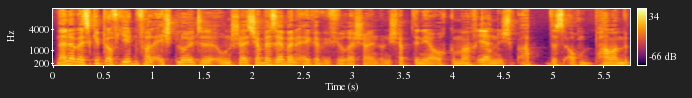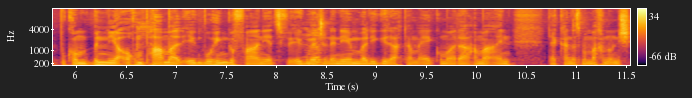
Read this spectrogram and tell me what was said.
Nein, aber es gibt auf jeden Fall echt Leute, und Scheiß, ich habe ja selber einen LKW-Führerschein und ich habe den ja auch gemacht Ja. und ich habe das auch ein paar Mal mitbekommen, bin ja auch ein paar Mal irgendwo hingefahren jetzt für irgendwelche Unternehmen, weil die gedacht haben, ey, guck mal, da haben wir einen, der kann das mal machen und ich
